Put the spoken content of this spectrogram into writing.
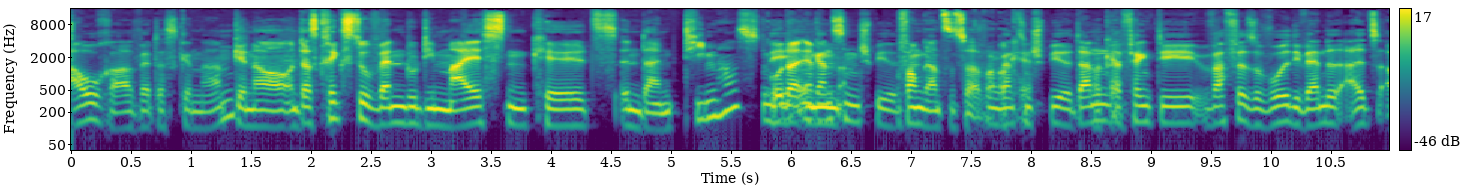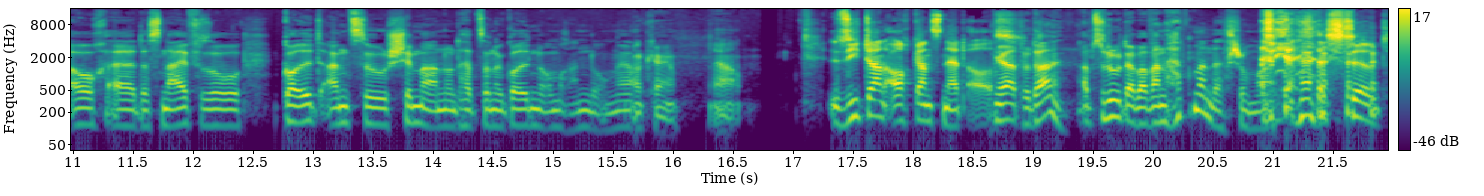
Aura, wird das genannt. Genau, und das kriegst du, wenn du die meisten Kills in deinem Team hast? Nee, oder im ganzen Spiel. Vom ganzen Server. Vom ganzen okay. Spiel. Dann Okay. äh, fängt die Waffe sowohl die Vandal als auch äh, das Knife so Gold an zu schimmern und hat so eine goldene Umrandung. Ja. Okay, ja. Sieht dann auch ganz nett aus. ja, total. Absolut. Aber wann hat man das schon mal? das stimmt.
